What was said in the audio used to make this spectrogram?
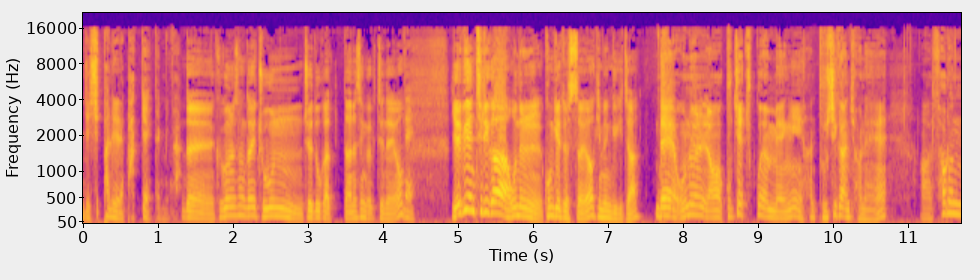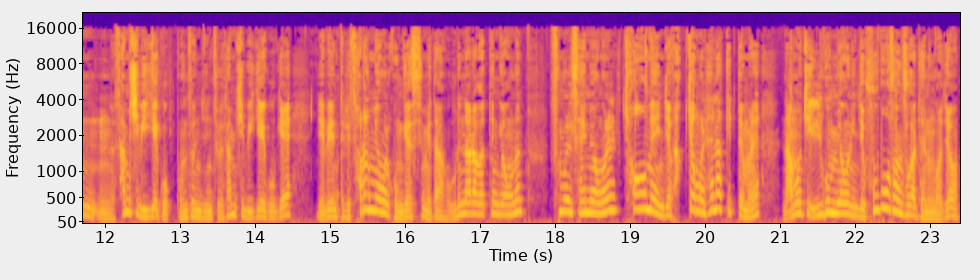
이제 18일에 받게 됩니다. 네, 그거는 상당히 좋은 제도 같다는 생각이 드네요. 네. 예비 엔트리가 오늘 공개됐어요, 김현기 기자. 네, 오늘 어, 국제축구연맹이 한 2시간 전에 어, 30, 32개국, 본선 진출 32개국의 예비 엔트리 30명을 공개했습니다. 우리나라 같은 경우는 23명을 처음에 이제 확정을 해놨기 때문에 나머지 7명은 이제 후보 선수가 되는 거죠.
